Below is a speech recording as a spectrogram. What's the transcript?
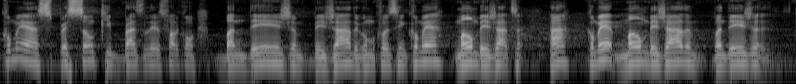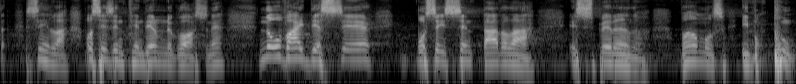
como é a expressão que brasileiros falam com bandeja beijada, alguma coisa assim? Como é? Mão beijada? Hã? Como é? Mão beijada, bandeja, sei lá. Vocês entenderam o negócio, né? Não vai descer vocês sentados lá, esperando. Vamos e pum,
